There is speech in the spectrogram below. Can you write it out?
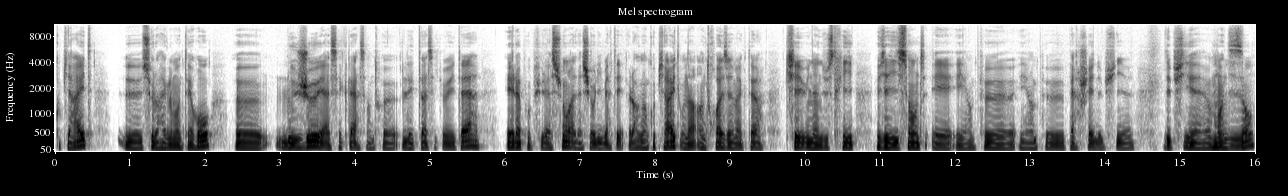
copyright, sur le règlement terreau, le jeu est assez clair. C'est entre l'État sécuritaire et la population attachée aux libertés. Alors dans le copyright, on a un troisième acteur qui est une industrie vieillissante et, un, peu, et un peu perchée depuis, euh, depuis euh, au moins dix ans,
